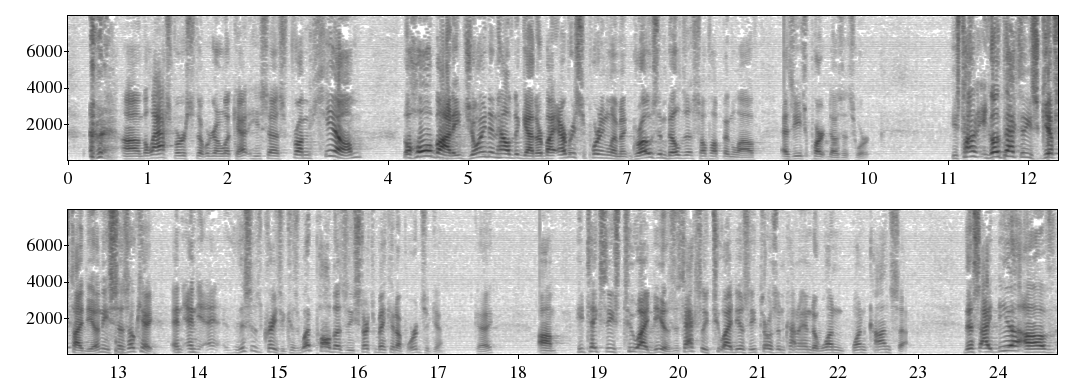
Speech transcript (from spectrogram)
uh, the last verse that we're going to look at, he says, From Him, the whole body, joined and held together by every supporting ligament, grows and builds itself up in love as each part does its work. He's talking, he goes back to these gifts idea and he says, okay, and, and, and this is crazy because what Paul does is he starts making up words again, okay? Um, he takes these two ideas. It's actually two ideas. He throws them kind of into one, one concept. This idea of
